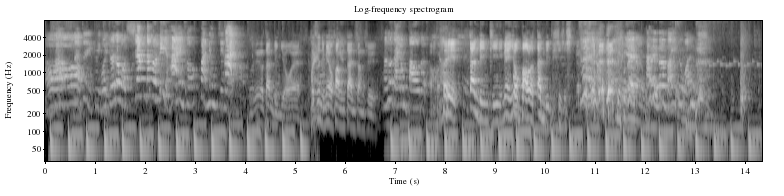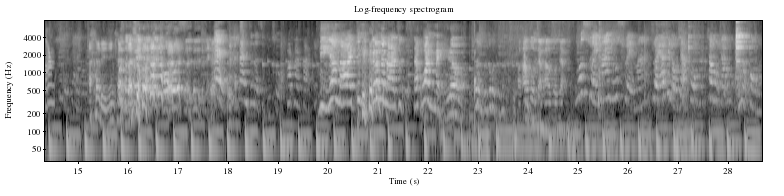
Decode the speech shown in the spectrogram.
哦那这里可以。我觉得我相当的厉我害跟。你说，饭用煎的好。你那个蛋饼油哎，可是你没有放蛋上去。他说咱用包的，哦，所以蛋饼皮里面又包了蛋饼皮。因为他没办法吃完整。阿里已经开始在说，偷吃。哎，这个蛋真的是不错，快快快！你要拿来订，你不要再拿来吃，它换没了。这个不错，他要做酱，他要做酱。有水吗？有水吗？水要去楼下冲，像我刚刚没有空吗？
